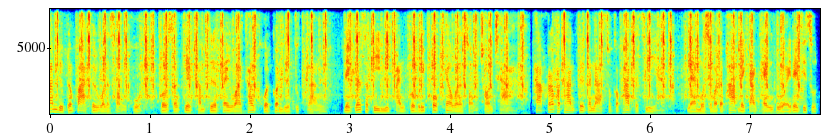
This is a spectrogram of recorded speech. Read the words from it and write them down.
ามดื่มน้ำปลาเกินวันละสองขวดโปรดสังเกตคำเตือนไตรไว้ข้างขวดก่อนดื่มทุกครั้ง เด็กและสตรีมีครรภ์ควรบริโภคแค่วันละสองช้อนชา หากรับประทานเกินขนาดสุขภาพจะเสีย และหมดสมรรถภาพในการแทงหวยในที่สุด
